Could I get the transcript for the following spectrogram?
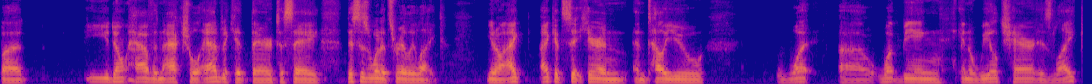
But you don't have an actual advocate there to say, this is what it's really like. You know, I, I could sit here and, and tell you what uh, what being in a wheelchair is like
